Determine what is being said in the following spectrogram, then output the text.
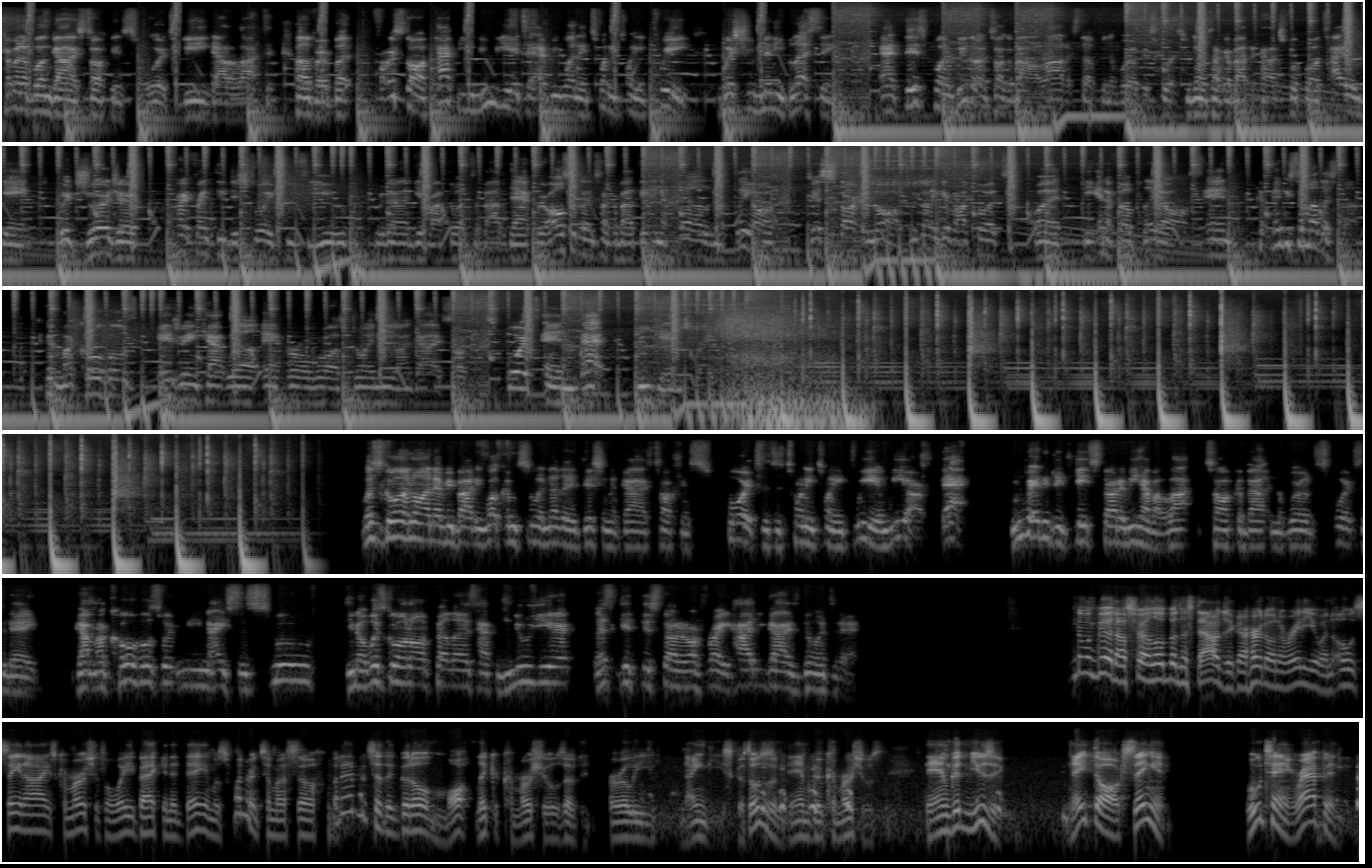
Coming up on Guys Talking Sports, we got a lot to cover. But first off, Happy New Year to everyone in 2023. Wish you many blessings. At this point, we're going to talk about a lot of stuff in the world of sports. We're going to talk about the college football title game where Georgia, quite frankly, destroyed TCU. We're going to give our thoughts about that. We're also going to talk about the NFL and the playoffs just starting off. We're going to give our thoughts on the NFL playoffs and maybe some other stuff. My co-host Adrian Catwell and Earl Ross join me on Guys Talking Sports, and that begins right. What's going on, everybody? Welcome to another edition of Guys Talking Sports. This is 2023, and we are back. We're ready to get started. We have a lot to talk about in the world of sports today. Got my co-host with me, nice and smooth. You know what's going on, fellas? Happy New Year. Let's get this started off right. How you guys doing today? I'm doing good. I was feeling a little bit nostalgic. I heard on the radio an old St. Ides commercial from way back in the day and was wondering to myself, what happened to the good old malt liquor commercials of the early 90s? Because those are some damn good commercials. Damn good music. Nate Dogg singing, Wu Tang rapping,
